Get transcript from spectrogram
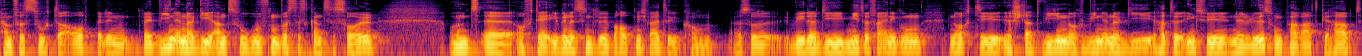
haben versucht, da auch bei, den, bei Wien Energie anzurufen, was das Ganze soll. Und äh, auf der Ebene sind wir überhaupt nicht weitergekommen. Also weder die Mietervereinigung noch die Stadt Wien noch Wien Energie hatte irgendwie eine Lösung parat gehabt.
